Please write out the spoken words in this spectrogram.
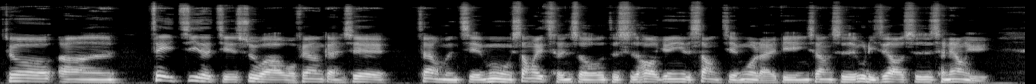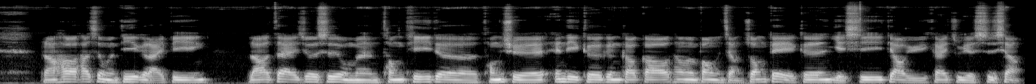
就呃这一季的结束啊，我非常感谢在我们节目尚未成熟的时候愿意上节目的来宾，像是物理治疗师陈亮宇，然后他是我们第一个来宾，然后再就是我们同梯的同学 Andy 哥跟高高，他们帮我们讲装备跟野溪钓鱼该注意的事项。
